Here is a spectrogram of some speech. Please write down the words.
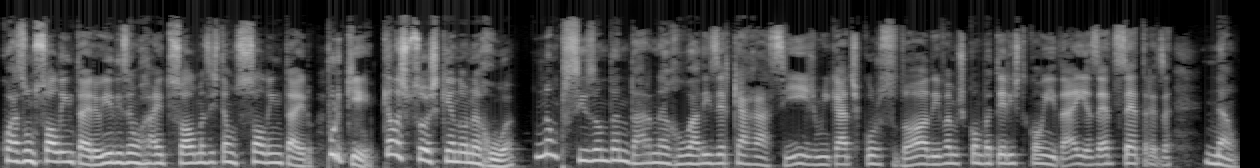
quase um sol inteiro. Eu ia dizer um raio de sol, mas isto é um sol inteiro. Porquê? Aquelas pessoas que andam na rua não precisam de andar na rua a dizer que há racismo e que há discurso de ódio e vamos combater isto com ideias, etc, etc. Não.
